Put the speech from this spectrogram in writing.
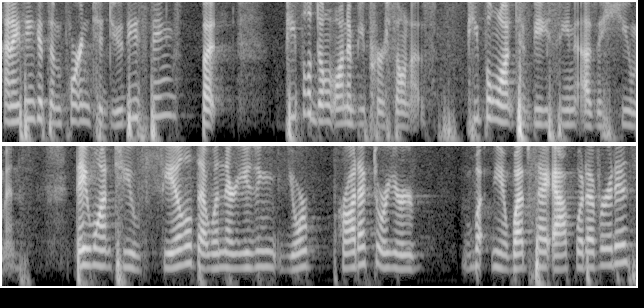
and I think it's important to do these things, but people don't want to be personas. People want to be seen as a human. They want to feel that when they're using your product or your you know, website, app, whatever it is,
